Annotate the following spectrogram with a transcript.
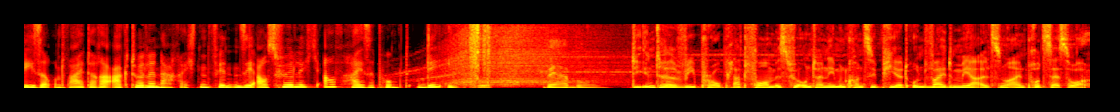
Diese und weitere aktuelle Nachrichten finden Sie ausführlich auf heise.de. Werbung die Intel vPro-Plattform ist für Unternehmen konzipiert und weit mehr als nur ein Prozessor.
